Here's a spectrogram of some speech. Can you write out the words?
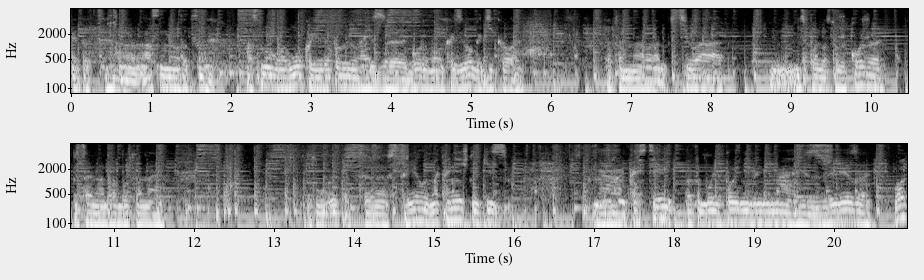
этот э, основной этот, э, основа лука изготовлена из горного козерога дикого. Потом тетива использовалась тоже кожа специально обработанная этот, э, стрелы, наконечник из э, костей, это были поздние времена, из железа. Вот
